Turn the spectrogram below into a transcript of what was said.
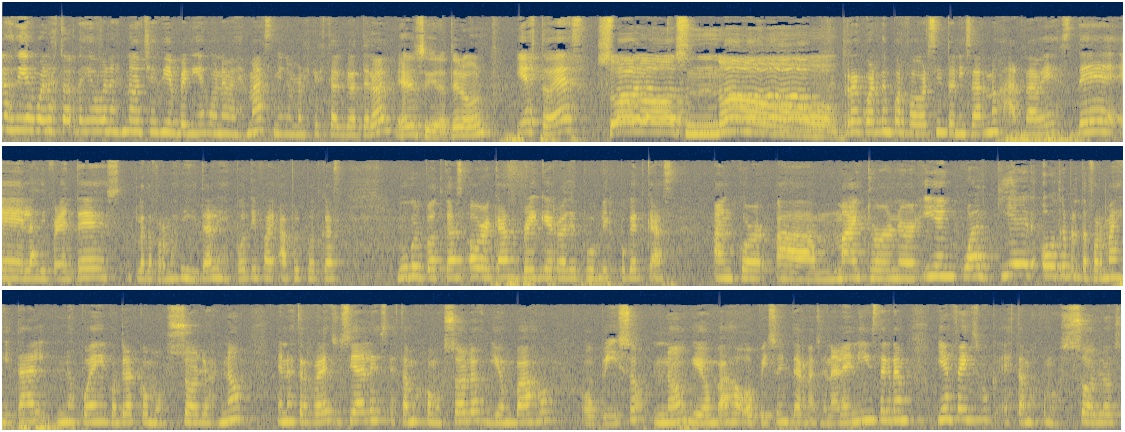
Buenos días, buenas tardes y buenas noches. Bienvenidos una vez más. Mi nombre es Cristal Graterol. Elsie Graterol. Y esto es Solos No. Recuerden por favor sintonizarnos a través de eh, las diferentes plataformas digitales: Spotify, Apple Podcast, Google Podcast, Overcast, Breaker, Radio Public, Pocket Cast, Anchor, uh, My Turner y en cualquier otra plataforma digital nos pueden encontrar como Solos No. En nuestras redes sociales estamos como solos o piso, no, guion bajo o piso internacional en Instagram y en Facebook estamos como solos,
